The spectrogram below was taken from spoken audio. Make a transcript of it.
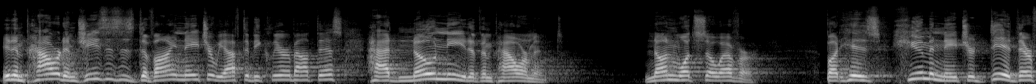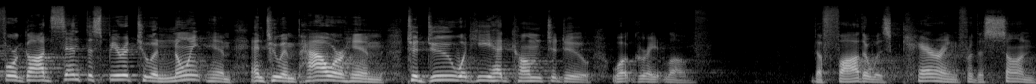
It empowered him. Jesus' divine nature, we have to be clear about this, had no need of empowerment. None whatsoever. But his human nature did. Therefore, God sent the Spirit to anoint him and to empower him to do what he had come to do. What great love. The Father was caring for the Son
